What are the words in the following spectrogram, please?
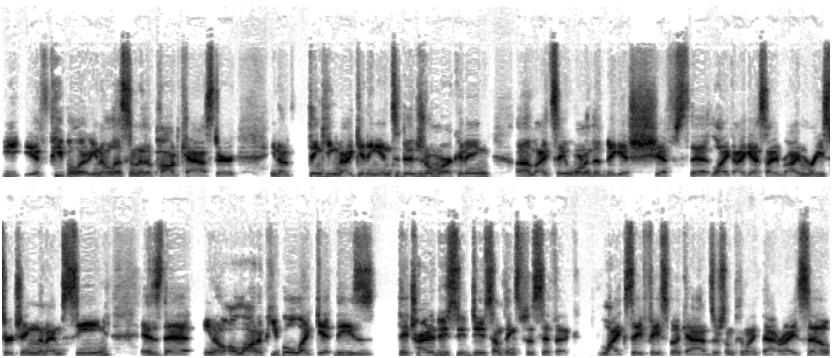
if people are you know listening to the podcast or you know thinking about getting into digital marketing um, i'd say one of the biggest shifts that like i guess I, i'm researching that i'm seeing is that you know a lot of people like get these they try to do do something specific like say facebook ads or something like that right? So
